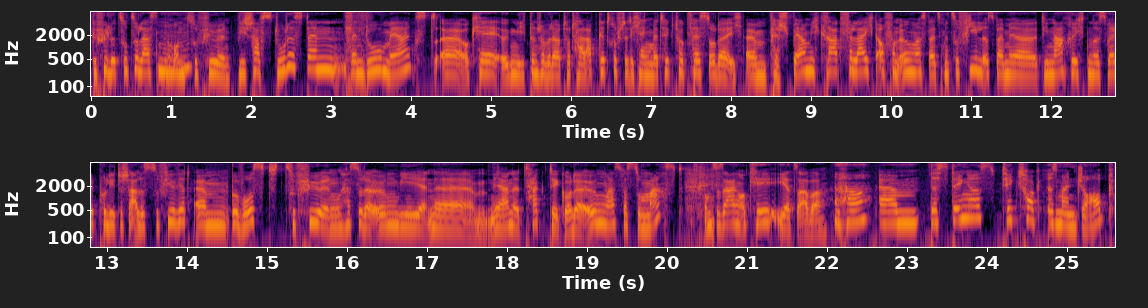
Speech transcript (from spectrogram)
Gefühle zuzulassen und zu fühlen. Wie schaffst du das denn, wenn du merkst, äh, okay, irgendwie ich bin schon wieder total abgedriftet, ich hänge bei TikTok fest oder ich ähm, versperre mich gerade vielleicht auch von irgendwas, weil es mir zu viel ist, weil mir die Nachrichten, das Weltpolitische alles zu viel wird, ähm, bewusst zu fühlen. Hast du da irgendwie eine, ja, eine Taktik oder irgendwas, was du machst, um zu sagen, okay, jetzt aber. Aha. Ähm, das Ding ist, TikTok ist mein Job.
